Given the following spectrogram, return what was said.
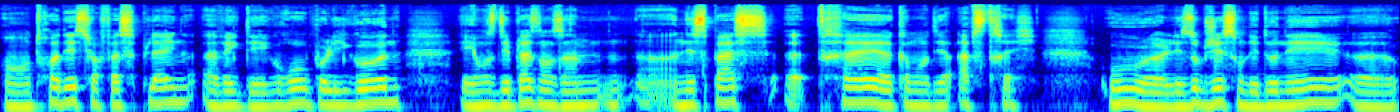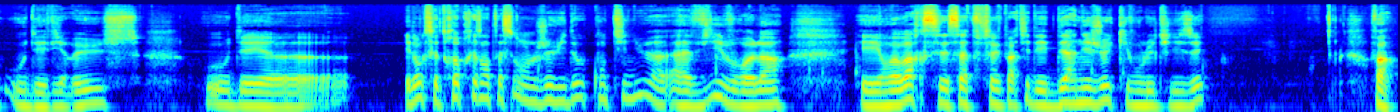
en 3D surface plane avec des gros polygones et on se déplace dans un, espace très comment dire abstrait où euh, les objets sont des données euh, ou des virus ou des euh, et donc cette représentation dans le jeu vidéo continue à, vivre là et on va voir que ça, fait partie des derniers jeux qui vont l'utiliser enfin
